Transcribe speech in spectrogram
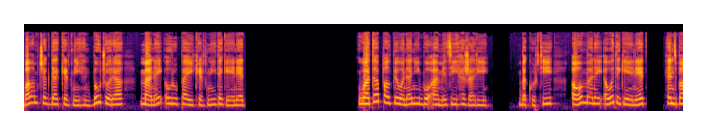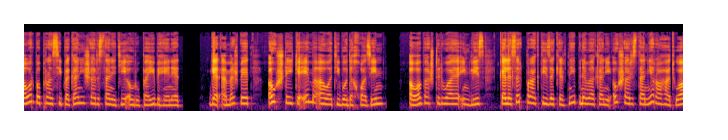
بەڵام چەکدار کردنی هند بەو جۆرە مانای ئەوروپایی کردنی دەگەیەنێت. واتە پاڵپێوەنانی بۆ ئامێزی هەژاری. بە کورتی ئەوە مانای ئەوە دەگەیەنێت هند باوەڕ بە پڕەنسیپەکانی شارستانێتی ئەوروپایی بهێنێت. گەر ئەمەش بێت ئەو شتەی کە ئێمە ئاواتی بۆ دەخوازین، ئەوا باشتر وایە ئینگلیز کە لەسەر پڕاکتیزە کردنی بنەماکانی ئەو شارستانیە ڕاهاتووە،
